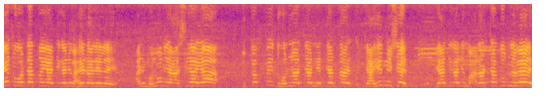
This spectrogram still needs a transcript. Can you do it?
तेच वोटात या ठिकाणी बाहेर आलेलं. आहे आणि म्हणून या असल्या या दुटप्पी धोरणाच्या नेत्यांचा जाहीर निषेध या ठिकाणी महाराष्ट्रातून नव्हे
